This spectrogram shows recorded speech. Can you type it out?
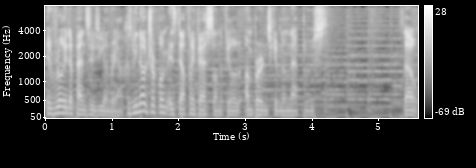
It really depends who's he going to bring out. Because we know Drifblim is definitely fastest on the field. Unburden's giving him that boost. So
